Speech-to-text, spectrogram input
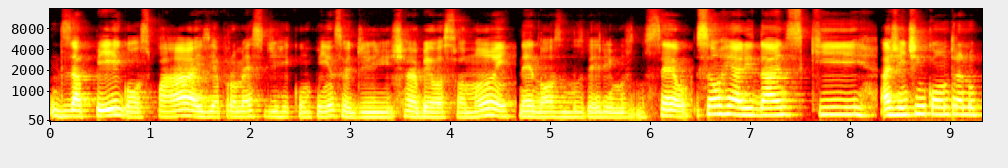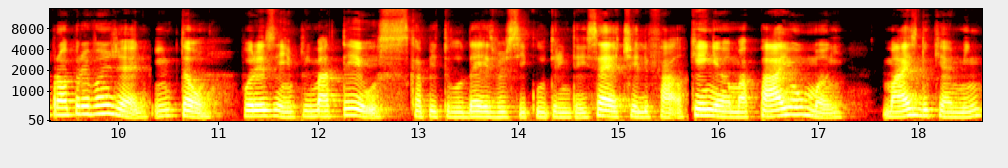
desapego aos pais e a promessa de recompensa de Charbel à sua mãe, né, nós nos veremos no céu, são realidades que a gente encontra no próprio Evangelho. Então, por exemplo, em Mateus, capítulo 10, versículo 37, ele fala: Quem ama pai ou mãe mais do que a mim,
